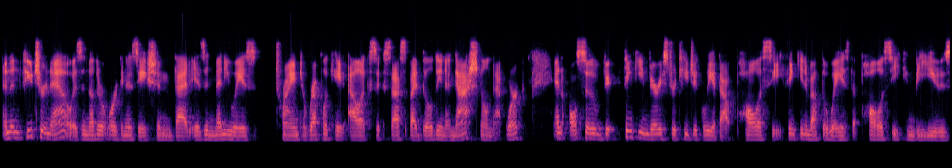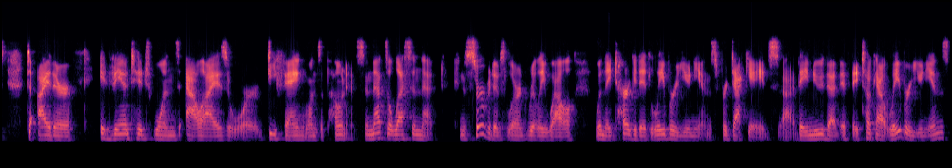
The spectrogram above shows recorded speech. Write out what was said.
And then Future Now is another organization that is in many ways trying to replicate Alec's success by building a national network and also v- thinking very strategically about policy, thinking about the ways that policy can be used to either advantage one's allies or defang one's opponents. And that's a lesson that conservatives learned really well when they targeted labor unions for decades. Uh, they knew that if they took out labor unions,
